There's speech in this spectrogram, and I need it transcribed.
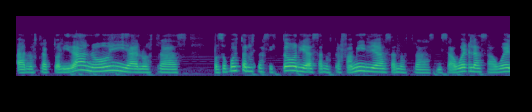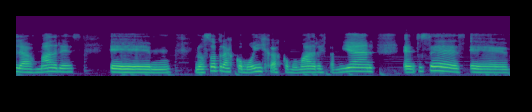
a, nuestra actualidad, ¿no? Y a nuestras, por supuesto, a nuestras historias, a nuestras familias, a nuestras bisabuelas, abuelas, madres, em, nosotras como hijas, como madres también. Entonces, eh,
